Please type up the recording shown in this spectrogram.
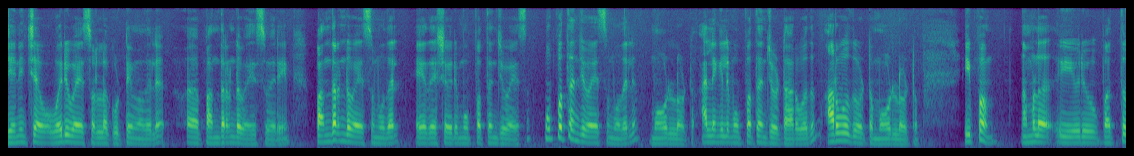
ജനിച്ച ഒരു വയസ്സുള്ള കുട്ടി മുതൽ പന്ത്രണ്ട് വയസ്സ് വരെയും. പന്ത്രണ്ട് വയസ്സ് മുതൽ ഏകദേശം ഒരു മുപ്പത്തഞ്ച് വയസ്സ്. മുപ്പത്തഞ്ച് വയസ്സ് മുതൽ മുകളിലോട്ട് അല്ലെങ്കിൽ മുപ്പത്തഞ്ച് തൊട്ട് അറുപതും അറുപത് തൊട്ട് മുകളിലോട്ടും. ഇപ്പം നമ്മൾ ഈ ഒരു പത്ത്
